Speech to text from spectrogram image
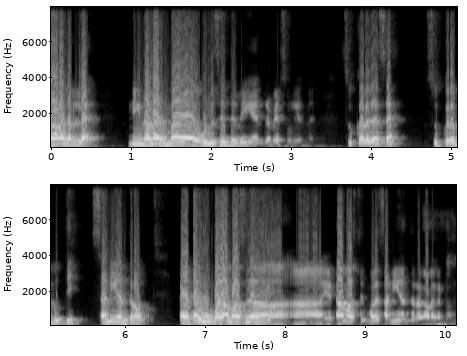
காலங்கள்ல நீங்க நல்லா ஒண்ணு சேர்ந்துருவீங்கன்ற மாதிரி சொல்லியிருந்தேன். சுக்கரதசை சுக்கர புத்தி சனி அந்தரம் கரெக்டா ஒன்பதாம் மாசம் ஆஹ், எட்டாம் மாசத்துக்கு மேல சனி அந்தர காலகட்டம்.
